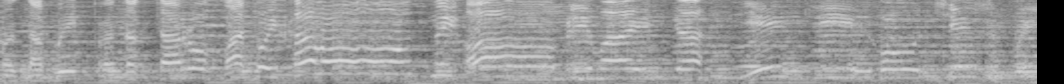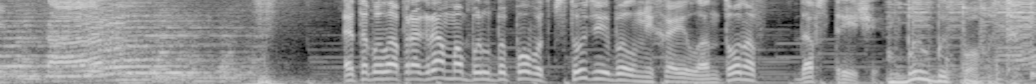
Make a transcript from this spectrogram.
позабыть про докторов водой холодной обливайся, если хочешь быть здоров. Это была программа «Был бы повод». В студии был Михаил Антонов. До встречи. «Был бы повод»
